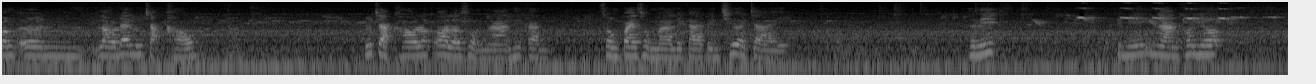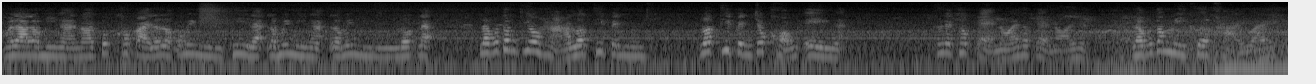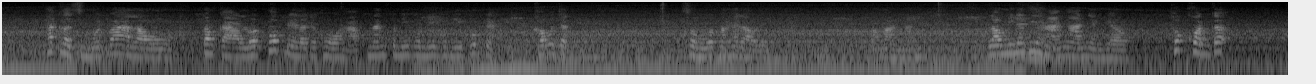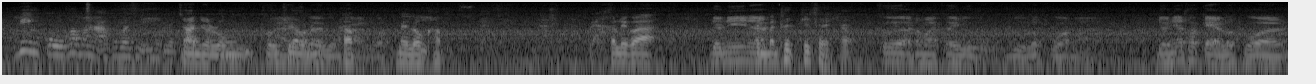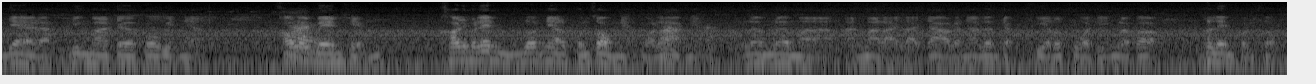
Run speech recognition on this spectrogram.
บังเอิญเราได้รู้จักเขา รู้จักเขาแล้วก็เราส่งงานให้กัน ส่งไปส่งมาเลยกลายเป็นเชื่อใจ ทีนี้ ทีนี้งานเขาเยอะ เวลาเรามีงานน้อยปุ๊บเข้าไปแล้วเราก็ไม่มีที่แล้วเราไม่มีงานเราไม่มีรถแล้วเราก็ต้องเที่ยวหารถที่เป็นรถที่เป็นเจ้าของเองอะ่ะเขาเรียกเท่าแก่น้อยเท่าแก่น้อยเนี่ย เราก็ต้องมีเครือข่ายไว้ ถ้าเกิดสมมติว่าเรา ต้องการรถปุ๊บเนี่ยเราจะโทรหาคนนั้นคนนี้คนนี้คนนี้ปุ๊บเนี่ยเขาก็จะส่งรถมาให้เราเลย ประมาณนั้น เรามีหน้าที่หางานอย่างเดียว ทุกคนก็วิ่งกูเข้ามาหาคุณมาสีหมดเลยอาจารย์จะลงโซเชียลนะครับ ไม่ลงครับเขาเรียกว่าเดี๋ยวนี้นะเป็นบันทึกเฉยครับ คืออาตมาเคยอยู่อยู่รถทัวร์มา เดี๋ยวนี้ถ้าแก่รถทัวร์แย่แล้วยิ่งมาเจอโควิด เนี่ยเขาเลยเบนเข็ม เขาจะมาเล่นรถเนี่ยขนส่งเนี่ยหัวลากเนี่ยเริ่มเริ่มมาหันมาหลายหลายเจ้าแล้วนะเริ่มจากเคลียร์รถทัวร์ทิ้งแล้วก็มาเล่นขนส่ง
